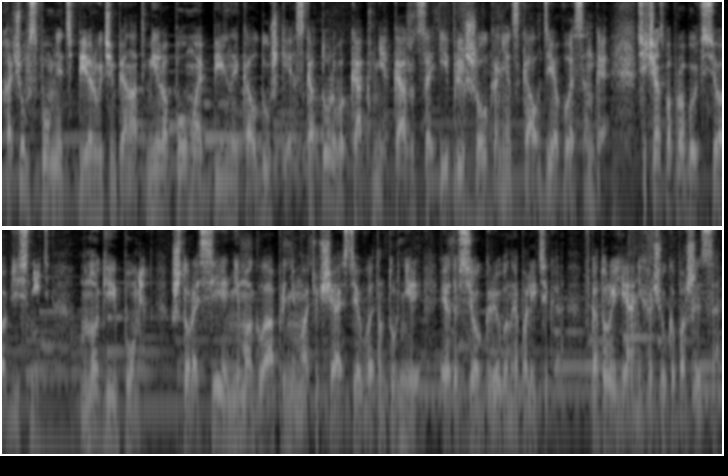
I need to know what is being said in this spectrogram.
Хочу вспомнить первый чемпионат мира по мобильной колдушке, с которого, как мне кажется, и пришел конец колде в СНГ. Сейчас попробую все объяснить. Многие помнят, что Россия не могла принимать участие в этом турнире. Это все гребаная политика, в которой я не хочу копошиться.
